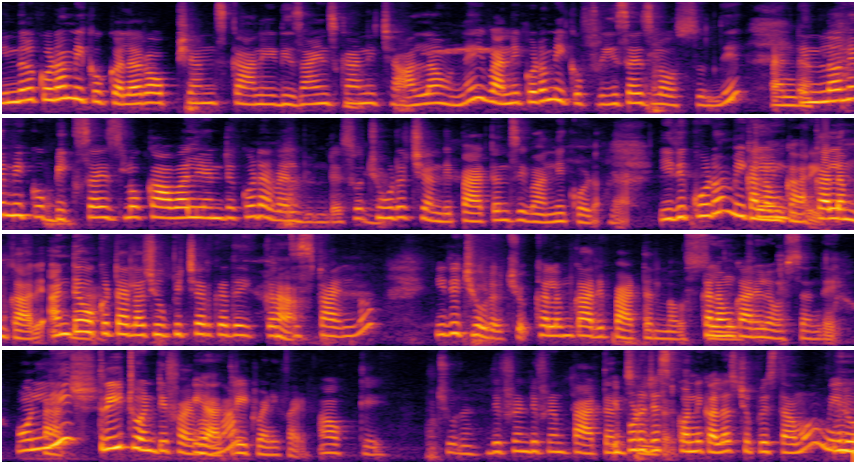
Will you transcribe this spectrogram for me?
ఇందులో కూడా మీకు కలర్ ఆప్షన్స్ కానీ డిజైన్స్ కానీ చాలా ఉన్నాయి. ఇవన్నీ కూడా మీకు ఫ్రీ సైజ్లో వస్తుంది. ఇందులోనే మీకు బిగ్ సైజ్లో కావాలి అంటే కూడా అవైలబుల్ ఉంటాయి. సో చూడొచ్చండి ప్యాటర్న్స్ ఇవన్నీ కూడా. ఇది కూడా మీకు కలంకారీ. కలంకారీ. అంటే ఒకటి అలా చూపించారు కదా ఇక్కడ స్టైల్లో ఇది చూడొచ్చు. కలంకారీ ప్యాటర్న్లో వస్తుంది. కలంకారీలో వస్తుంది. Only three twenty five three twenty five okay. చూడండి. డిఫరెంట్ డిఫరెంట్ ప్యాటర్న్ ఇప్పుడు జస్ట్ కొన్ని కలర్స్ చూపిస్తాము. మీరు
